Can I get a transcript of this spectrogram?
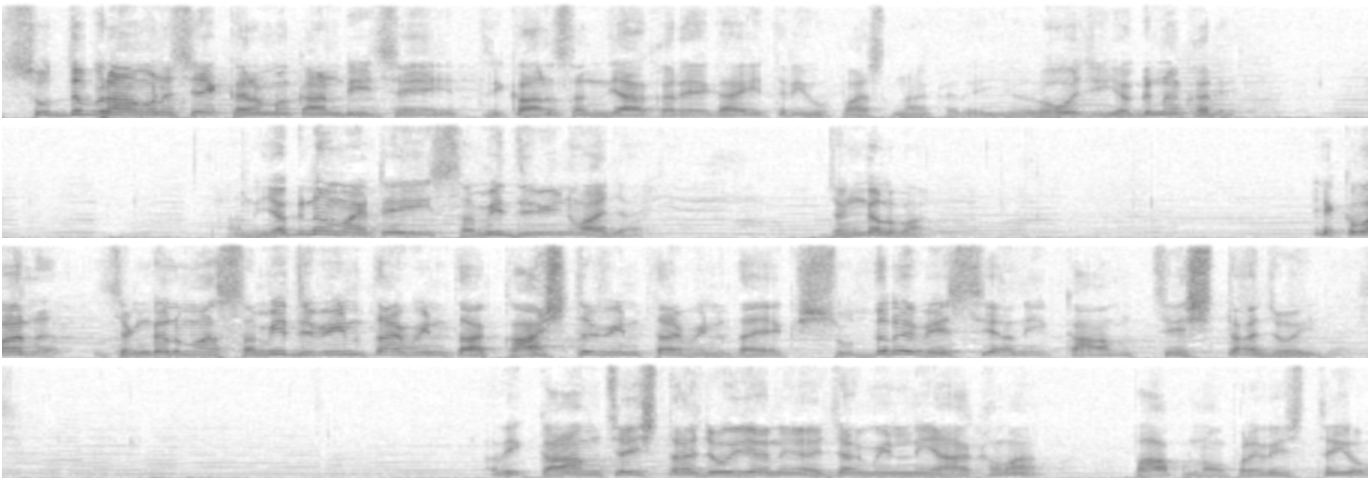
શુદ્ધ બ્રાહ્મણ છે, કર્મકાંડી છે ત્રિકાળ સંધ્યા કરે, ગાયત્રી ઉપાસના કરે રોજ યજ્ઞ કરે. અને યજ્ઞ માટે એ સમિધ વીણવા જાય જંગલમાં. એકવાર જંગલમાં સમિધ વીણતા વીણતા, કાષ્ઠ વીણતા વીણતા એક શુદ્ર વેશ્યાની કામ ચેષ્ટા જોઈ જાય છે. હવે કામ ચેષ્ટા જોઈ અને અજામિલની આંખમાં પાપનો પ્રવેશ થયો.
